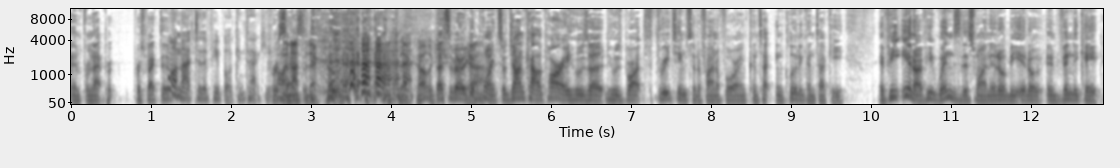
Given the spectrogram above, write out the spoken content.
and from that perspective. Well, not to the people of Kentucky. Oh, not to that coach. not to that coach. That's a very Yeah. good point. So John Calipari, who's a who's brought three teams to the Final Four, in Kentucky, including Kentucky, if he you know if he wins this one, it'll be it'll vindicate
